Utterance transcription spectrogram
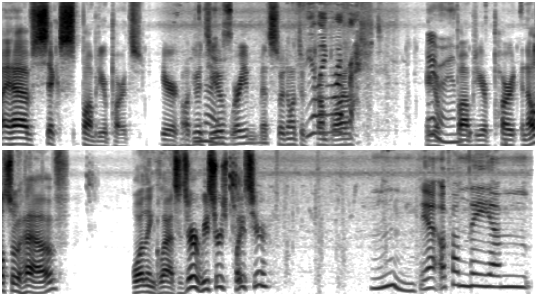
I have six bombardier parts. Here, I'll give it to you. Where are you, Miss? So I don't have to Feeling crumble out. refreshed. Here, Here I am. bombardier part. And also have boiling gland. Is there a research place here? Yeah, up on the um,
